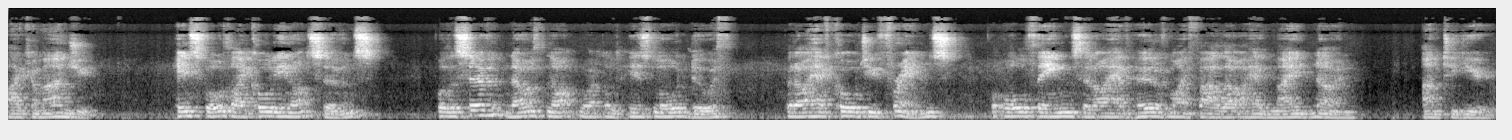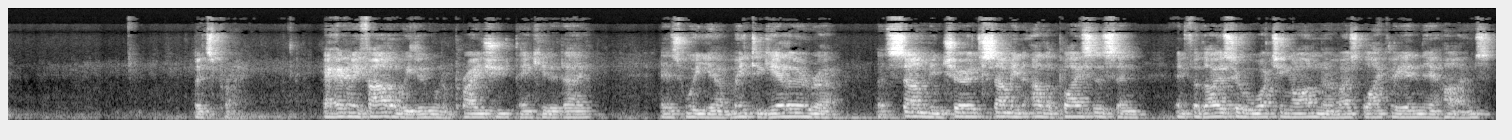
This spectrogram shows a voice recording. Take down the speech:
I command you. Henceforth I call you not servants, for the servant knoweth not what his Lord doeth, but I have called you friends for all things that I have heard of my Father, I have made known unto you. Let's pray. Our Heavenly Father, we do want to praise you. Thank you today as we uh, meet together, uh, uh, some in church, some in other places, and, and for those who are watching on, uh, most likely in their homes.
